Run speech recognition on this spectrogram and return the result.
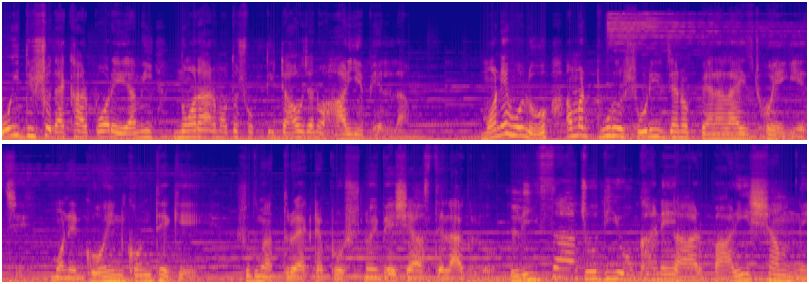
ওই দৃশ্য দেখার পরে আমি নড়ার মতো শক্তিটাও যেন হারিয়ে ফেললাম। মনে হলো আমার পুরো শরীর যেন প্যারালাইজড হয়ে গিয়েছে। মনের গহীন কোণ থেকে শুধুমাত্র একটা প্রশ্নই ভেসে আসতে লাগল। লিসা যদি ওখানে তার বাড়ির সামনে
